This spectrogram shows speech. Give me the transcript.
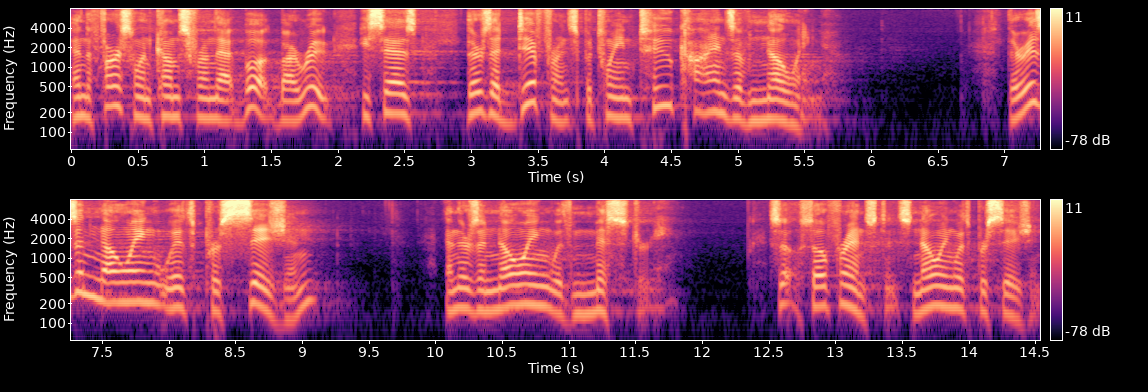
And the first one comes from that book by Root. He says, there's a difference between two kinds of knowing. There is a knowing with precision, and there's a knowing with mystery. So, so, for instance, knowing with precision.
